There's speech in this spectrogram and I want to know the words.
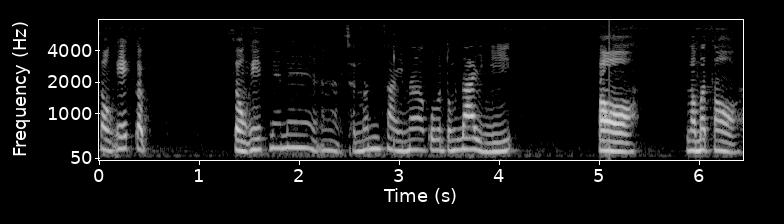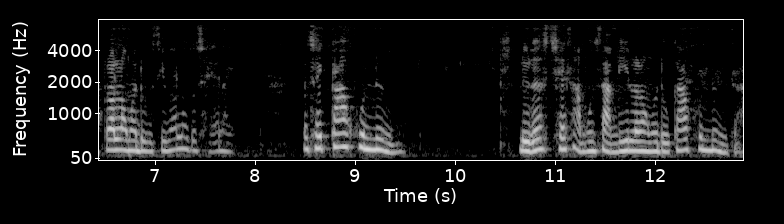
สอง x กับสอง x แน่ๆอะฉันมั่นใจมากว่ามันต้องได้อย่างนี้ ต่อเรามาต่อเราลองมาดูซิว่าเราจะใช้อะไร เราใช้เก้าคูณหนึ่งหรือเราใช้สามคูณสามดีเราลองมาดูเก้าคูณหนึ่งจ้ะ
